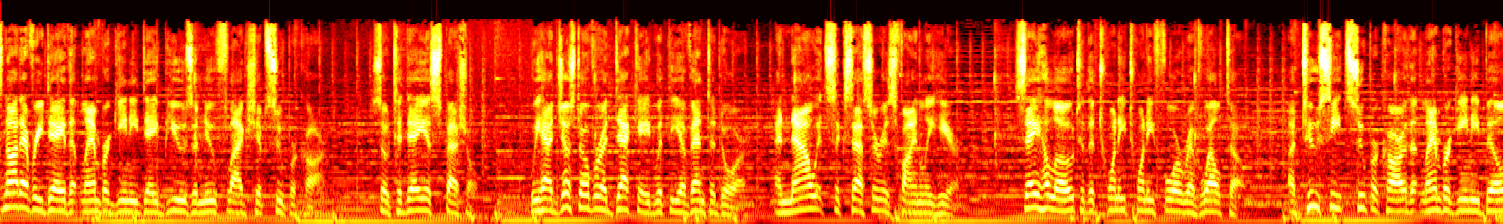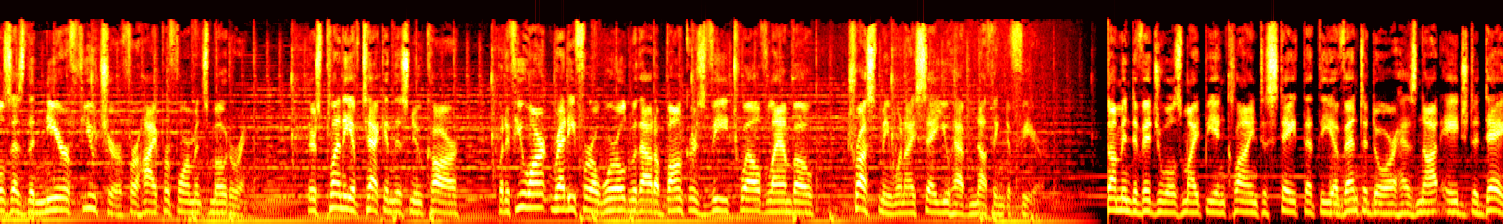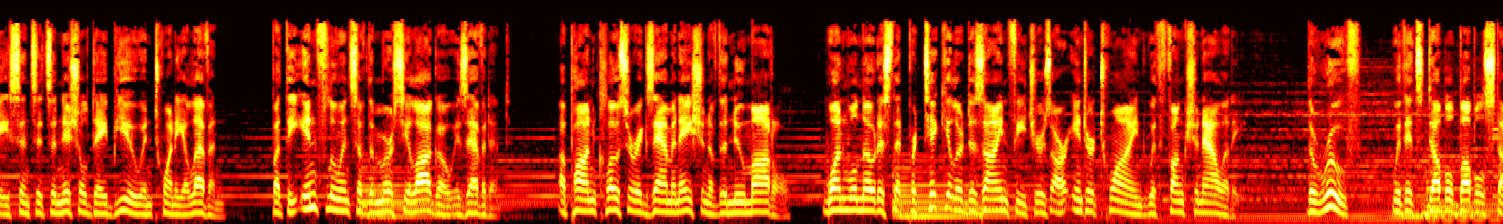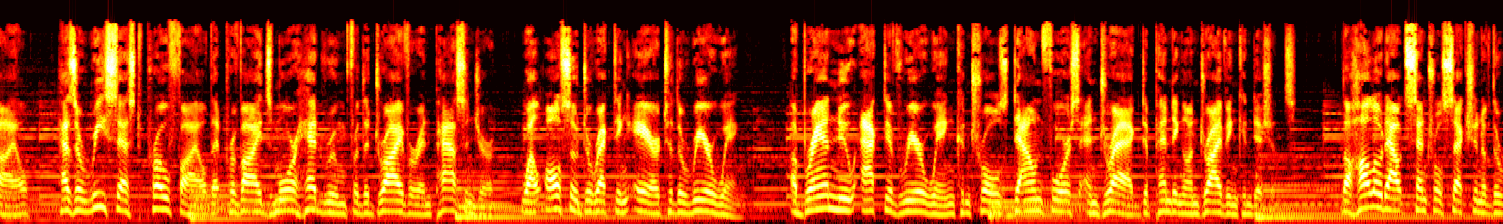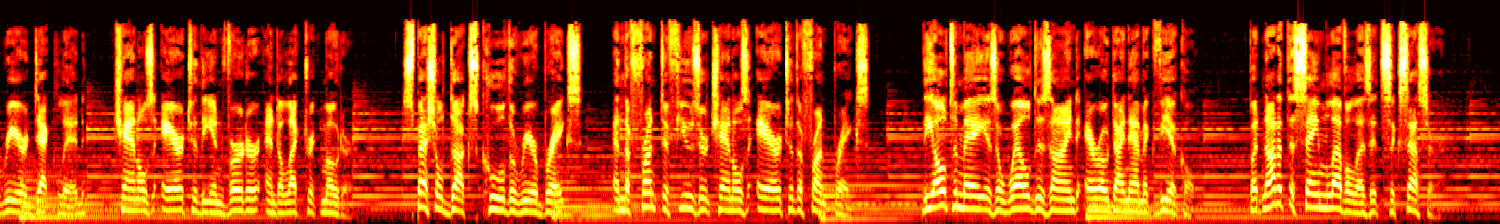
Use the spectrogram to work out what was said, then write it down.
It's not every day that Lamborghini debuts a new flagship supercar, so today is special. We had just over a decade with the Aventador, and now its successor is finally here. Say hello to the 2024 Revuelto, a two-seat supercar that Lamborghini bills as the near future for high-performance motoring. There's plenty of tech in this new car, but if you aren't ready for a world without a bonkers V12 Lambo, trust me when I say you have nothing to fear. Some individuals might be inclined to state that the Aventador has not aged a day since its initial debut in 2011, but the influence of the Murcielago is evident. Upon closer examination of the new model, one will notice that particular design features are intertwined with functionality. The roof, with its double bubble style, has a recessed profile that provides more headroom for the driver and passenger while also directing air to the rear wing. A brand new active rear wing controls downforce and drag depending on driving conditions. The hollowed out central section of the rear deck lid channels air to the inverter and electric motor. Special ducts cool the rear brakes, and the front diffuser channels air to the front brakes. The Ultimae is a well designed aerodynamic vehicle, but not at the same level as its successor.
